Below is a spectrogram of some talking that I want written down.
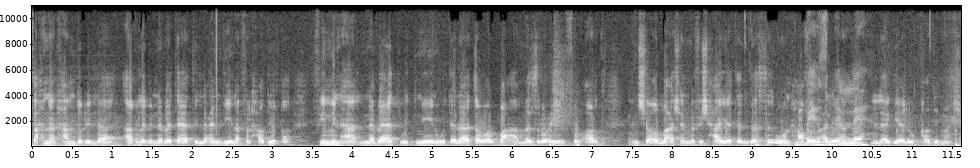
فإحنا الحمد لله أغلب النباتات اللي عندنا في الحديقة في منها نبات واثنين وثلاثة وأربعة مزروعين في الأرض إن شاء الله عشان ما فيش حاجة تندثر ونحافظ بإذن عليها الله. للأجيال القادمة إن شاء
